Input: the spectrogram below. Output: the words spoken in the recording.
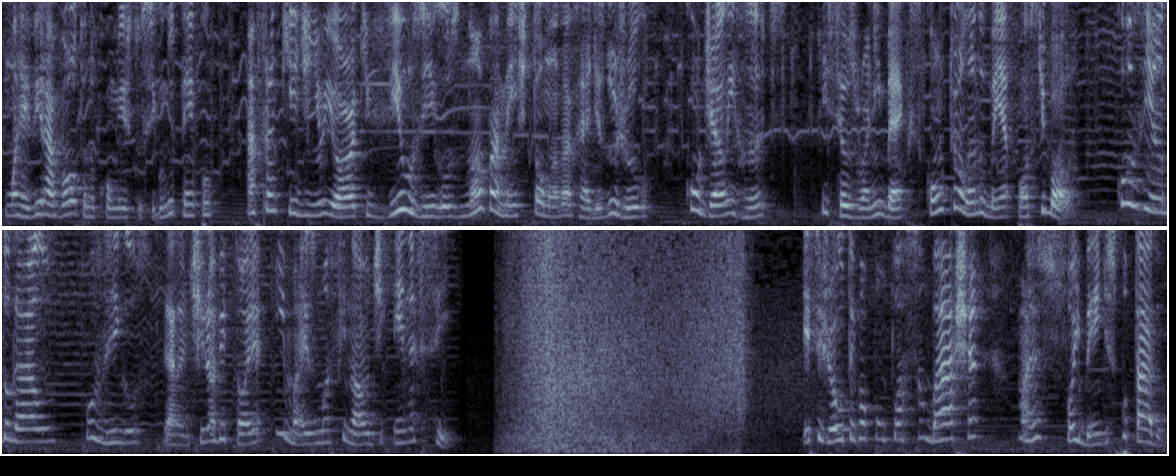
uma reviravolta no começo do segundo tempo, a franquia de New York viu os Eagles novamente tomando as rédeas do jogo, com Jalen Hurts e seus running backs controlando bem a posse de bola. Cozinhando o galo, os Eagles garantiram a vitória e mais uma final de NFC. Esse jogo teve uma pontuação baixa, mas foi bem disputado.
